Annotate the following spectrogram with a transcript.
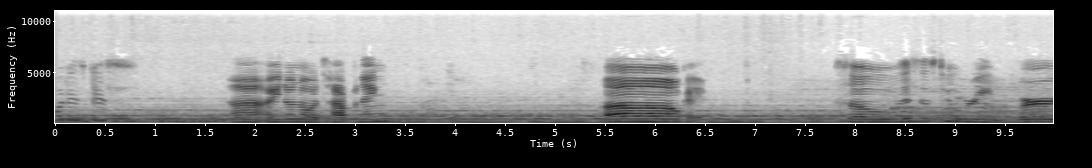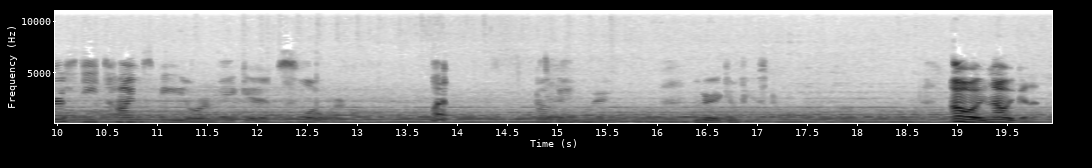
What is this? Uh, I don't know what's happening. Uh, okay. So this is to reverse the time speed or make it slower. What? Okay, I'm very, I'm very confused. Oh, now I get it.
